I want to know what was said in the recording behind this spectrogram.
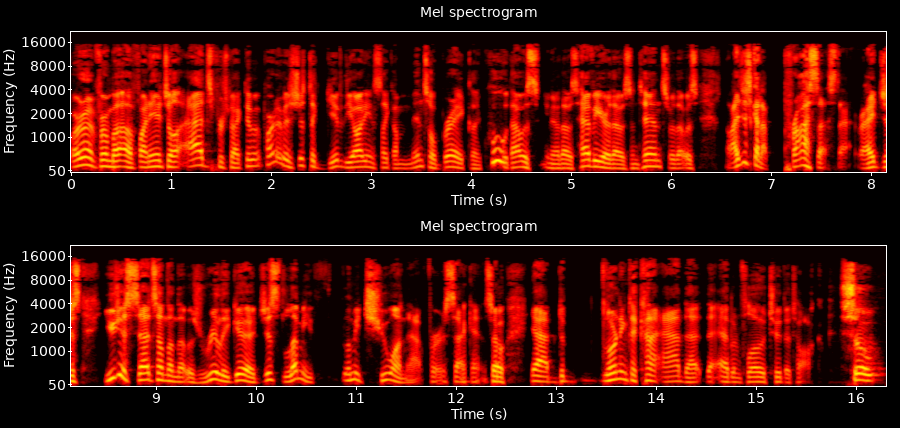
part of it from a financial ads perspective, but part of it is just to give the audience like a mental break. Like, whoo, that was, you know, that was heavy or that was intense or that was, I just got to process that, right? Just, you just said something that was really good. Just let me, let me chew on that for a second. So yeah, d- learning to kind of add that, the ebb and flow to the talk. So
